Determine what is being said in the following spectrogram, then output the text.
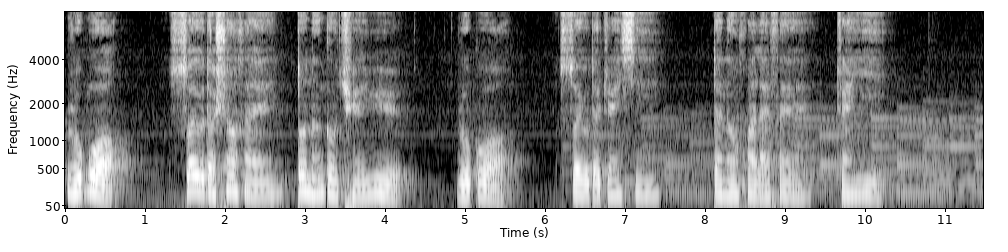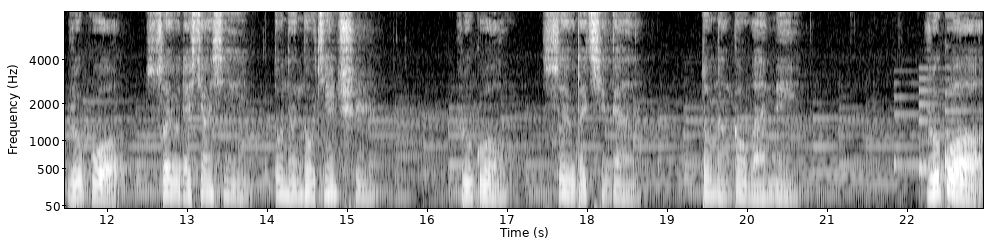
如果所有的伤痕都能够痊愈，如果所有的真心都能换来份真意，如果所有的相信都能够坚持。如果所有的情感都能够完美，如果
